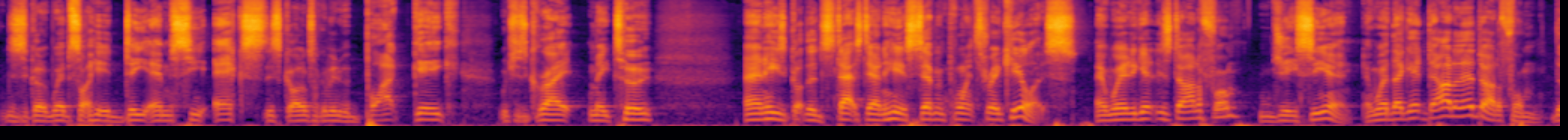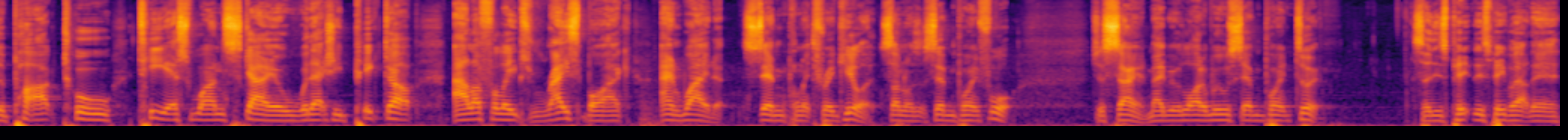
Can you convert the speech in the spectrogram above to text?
This has got a website here, DMCX. This guy looks like a bit of a bike geek, which is great. Me too. And he's got the stats down here, 7.3 kilos. And where did he get this data from? GCN. And where they get data, their data from? The Park Tool TS1 scale, where they actually picked up Alaphilippe's race bike and weighed it, 7.3 kilos. Sometimes it's 7.4. Just saying. Maybe with of wheels, 7.2. So there's, pe- there's people out there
